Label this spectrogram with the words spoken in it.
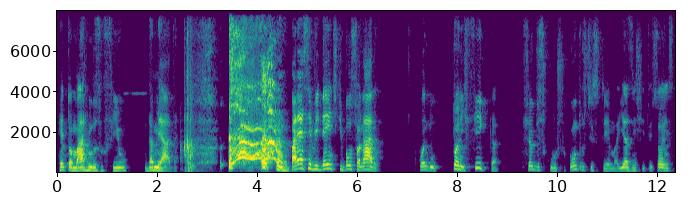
retomarmos o fio da meada. Parece evidente que Bolsonaro, quando tonifica seu discurso contra o sistema e as instituições,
